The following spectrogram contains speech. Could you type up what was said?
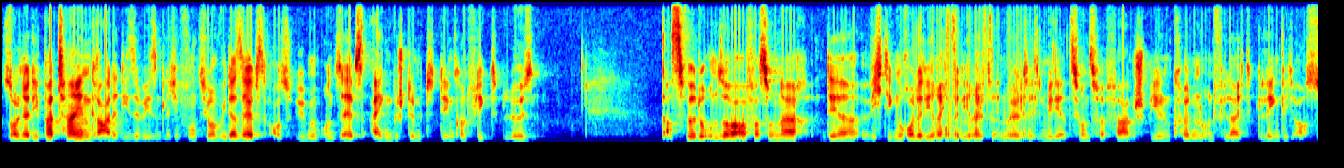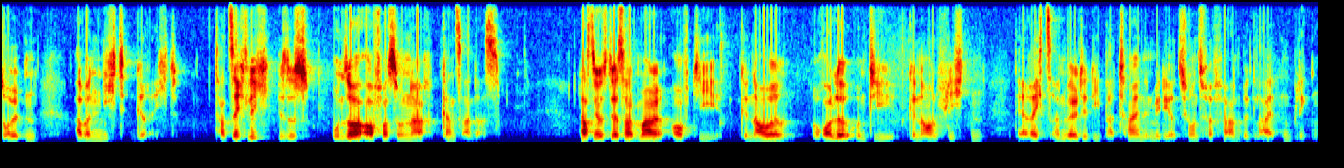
sollen ja die Parteien gerade diese wesentliche Funktion wieder selbst ausüben und selbst eigenbestimmt den Konflikt lösen. Das würde unserer Auffassung nach der wichtigen Rolle, die Rechtsanwälte in Mediationsverfahren spielen können und vielleicht gelegentlich auch sollten, aber nicht gerecht. Tatsächlich ist es unserer Auffassung nach ganz anders. Lassen Sie uns deshalb mal auf die genaue Rolle und die genauen Pflichten der Rechtsanwälte, die Parteien in Mediationsverfahren begleiten, blicken.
